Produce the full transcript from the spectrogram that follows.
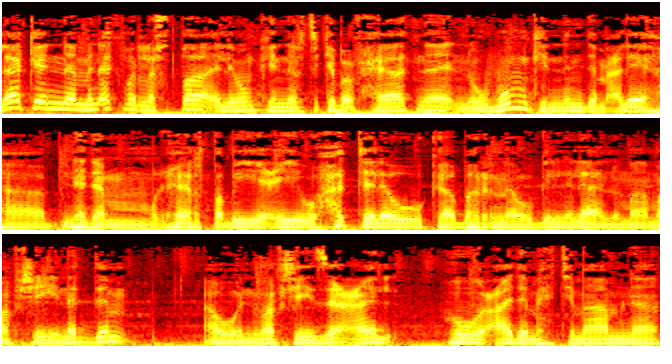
لكن من أكبر الأخطاء اللي ممكن نرتكبها في حياتنا إنه ممكن نندم عليها بندم غير طبيعي وحتى لو كبرنا وقلنا لا إنه ما ما في شيء يندم أو إنه ما في شيء يزعل هو عدم اهتمامنا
